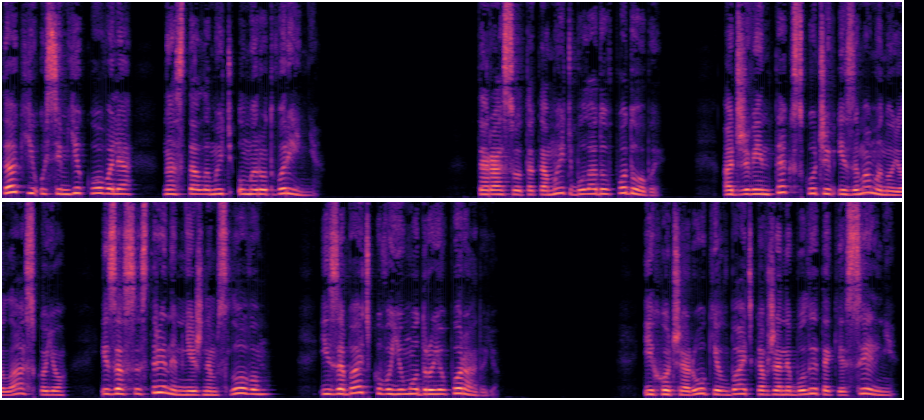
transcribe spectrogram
так і у сім'ї коваля настала мить умиротворіння. Тарасу така мить була до вподоби, Адже він так скучив і за маминою ласкою, і за сестриним ніжним словом, і за батьковою мудрою порадою. І, хоча руки в батька вже не були такі сильні,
